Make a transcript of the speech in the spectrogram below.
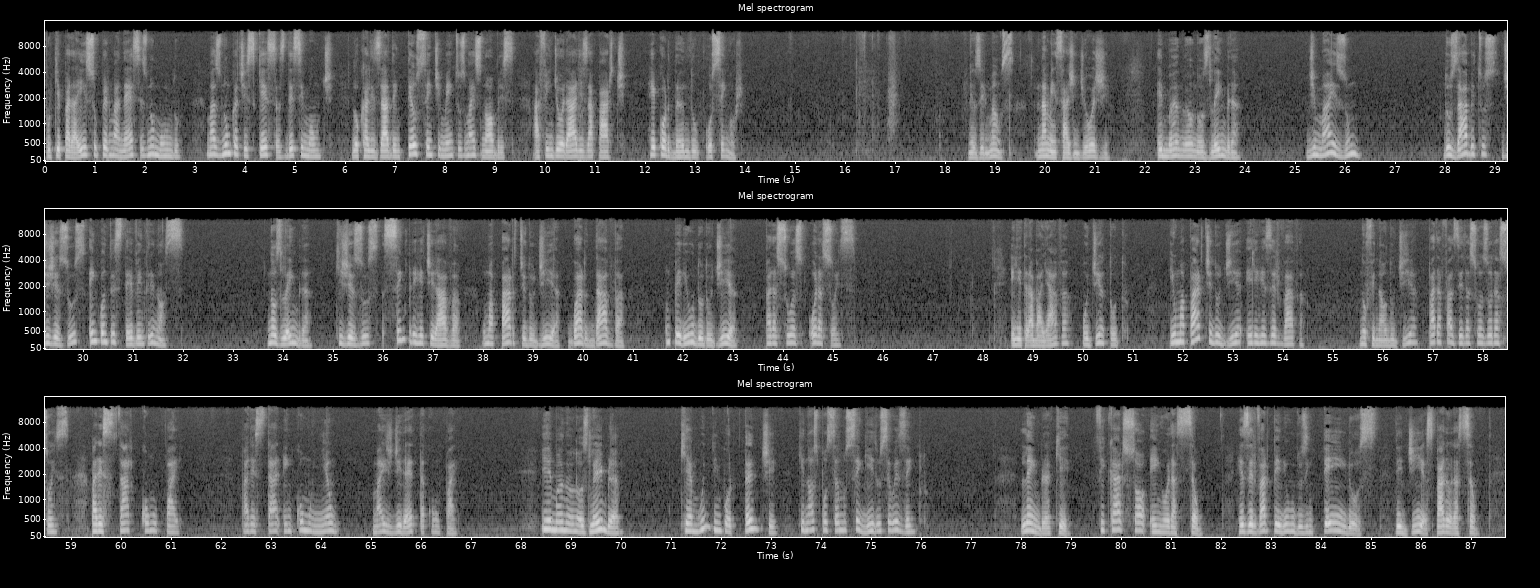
porque para isso permaneces no mundo mas nunca te esqueças desse monte, localizado em teus sentimentos mais nobres, a fim de orares à parte, recordando o Senhor. Meus irmãos, na mensagem de hoje, Emmanuel nos lembra de mais um dos hábitos de Jesus enquanto esteve entre nós nos lembra que Jesus sempre retirava uma parte do dia, guardava um período do dia para suas orações. Ele trabalhava o dia todo e uma parte do dia ele reservava no final do dia para fazer as suas orações, para estar com o Pai para estar em comunhão mais direta com o Pai. E Emmanuel nos lembra que é muito importante que nós possamos seguir o seu exemplo. Lembra que ficar só em oração, reservar períodos inteiros de dias para oração,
